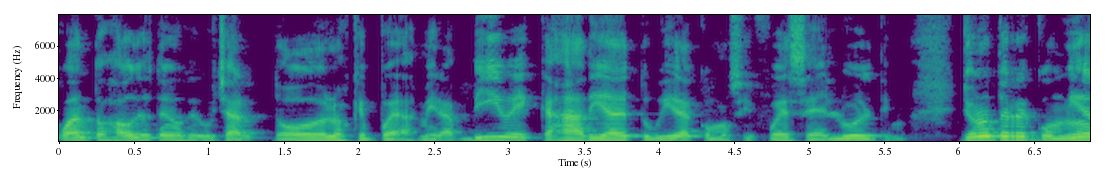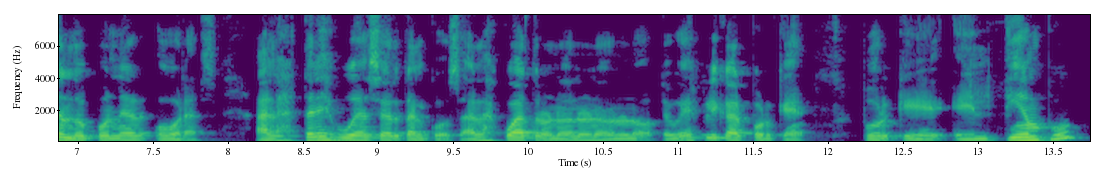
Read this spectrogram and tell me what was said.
¿Cuántos audios tengo que escuchar? Todos los que puedas. Mira, vive cada día de tu vida como si fuese el último. Yo no te recomiendo poner horas. A las 3 voy a hacer tal cosa. A las 4, no, no, no, no, no. Te voy a explicar por qué. Porque el tiempo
